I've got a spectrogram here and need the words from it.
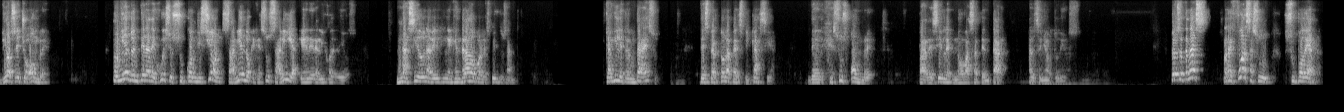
Dios hecho hombre, poniendo entera de juicio su condición, sabiendo que Jesús sabía que él era el Hijo de Dios, nacido de una virgen, engendrado por el Espíritu Santo. Que alguien le preguntara eso, despertó la perspicacia del Jesús hombre para decirle, no vas a tentar al Señor tu Dios. Pero Satanás refuerza su, su poder,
